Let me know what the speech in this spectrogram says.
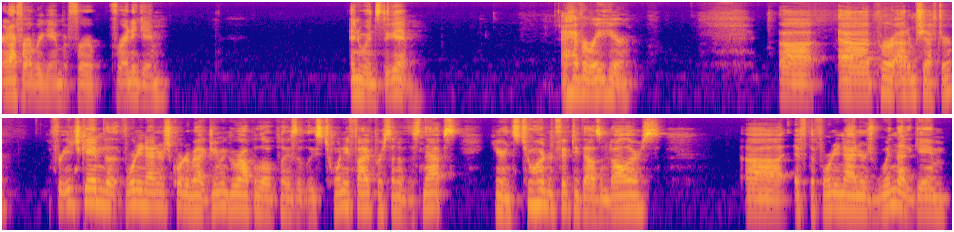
Or not for every game, but for, for any game and wins the game. I have it right here. Uh, uh, per Adam Schefter. For each game, the 49ers quarterback Jimmy Garoppolo plays at least 25% of the snaps. He earns $250,000. Uh, if the 49ers win that game,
